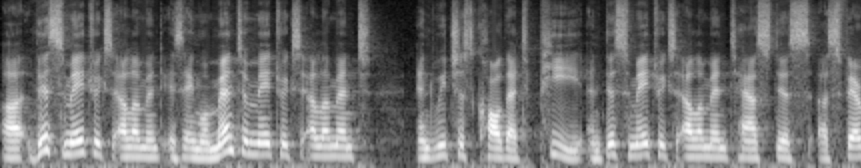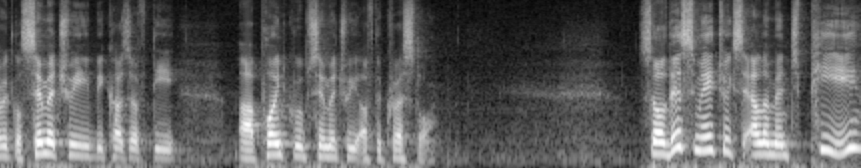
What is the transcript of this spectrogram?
uh, this matrix element is a momentum matrix element, and we just call that P. And this matrix element has this uh, spherical symmetry because of the uh, point group symmetry of the crystal. So this matrix element P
